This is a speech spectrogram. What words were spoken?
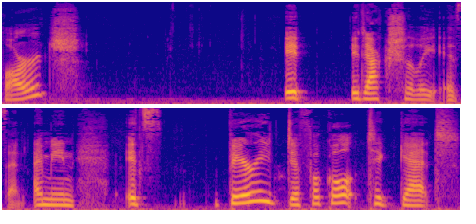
large, it it actually isn't. I mean, it's very difficult to get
